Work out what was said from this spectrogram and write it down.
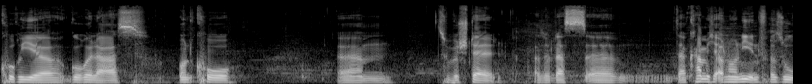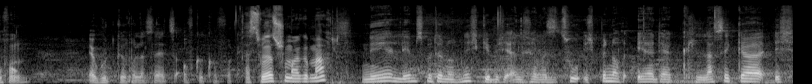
Kurier, Gorillas und Co. Ähm, zu bestellen. Also das, äh, da kam ich auch noch nie in Versuchung. Ja gut, Gorilla ist ja jetzt aufgekoffert. Hast du das schon mal gemacht? Nee, Lebensmittel noch nicht, gebe ich ehrlicherweise zu. Ich bin noch eher der Klassiker. Ich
